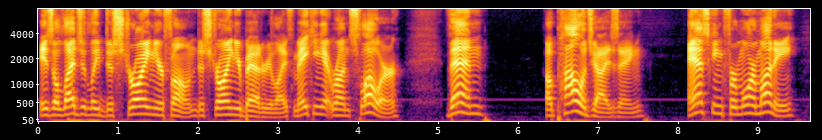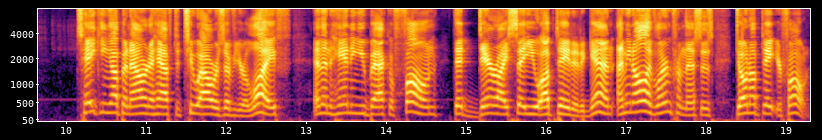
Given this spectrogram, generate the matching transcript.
is allegedly destroying your phone, destroying your battery life, making it run slower, then apologizing, asking for more money, taking up an hour and a half to two hours of your life, and then handing you back a phone that, dare I say, you updated again. I mean, all I've learned from this is don't update your phone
